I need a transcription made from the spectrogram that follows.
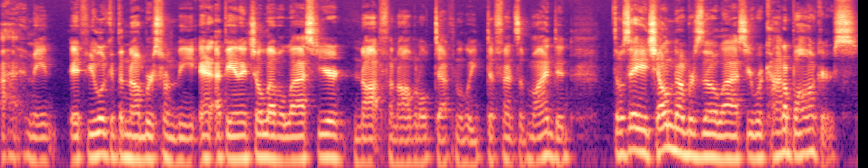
I mean, if you look at the numbers from the at the NHL level last year, not phenomenal. Definitely defensive minded. Those AHL numbers though last year were kind of bonkers.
